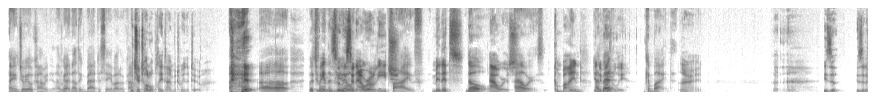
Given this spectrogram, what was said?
I enjoy Okamiden. I've got nothing bad to say about Okamiden. What's your total playtime between the two? uh, between the Is two, at least an hour on each? five. Minutes? No, Hours? hours Combined? Individually? combined. All right. Uh, is it is it a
